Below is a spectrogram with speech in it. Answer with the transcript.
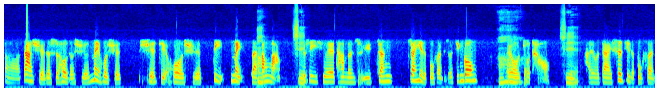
呃大学的时候的学妹或学学姐或学弟妹来帮忙，啊、是，就是一些他们属于专专业的部分，比如说精工，啊、还有做陶，是，还有在设计的部分，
